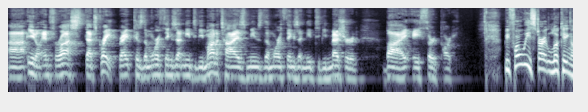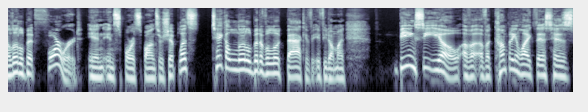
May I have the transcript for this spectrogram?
Uh, you know, and for us, that's great, right? Because the more things that need to be monetized means the more things that need to be measured by a third party. Before we start looking a little bit forward in in sports sponsorship, let's take a little bit of a look back, if, if you don't mind being CEO of a, of a company like this has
